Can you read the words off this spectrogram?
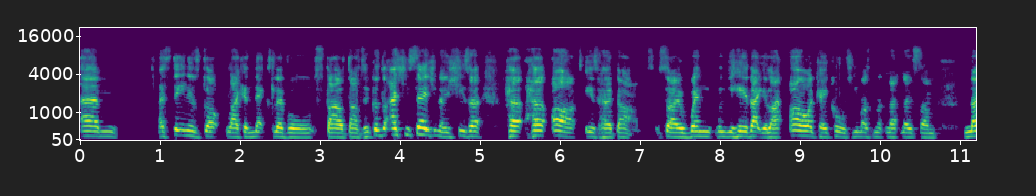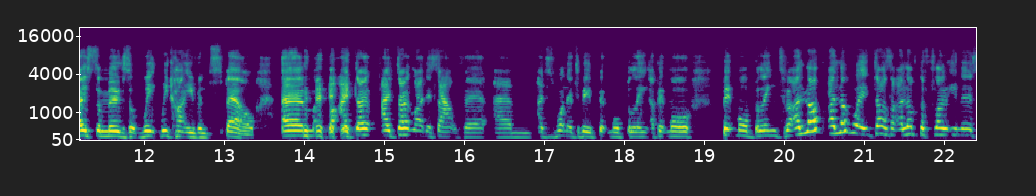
Um, Asttina's got like a next level style of dancing because as she says, you know, she's a her her art is her dance. So when when you hear that, you're like, oh, okay, cool. So you must know, know some know some moves that we we can't even spell. Um, but I don't I don't like this outfit. Um, I just want it to be a bit more bling, a bit more bit more bling to it. I love I love what it does. I love the floatiness.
